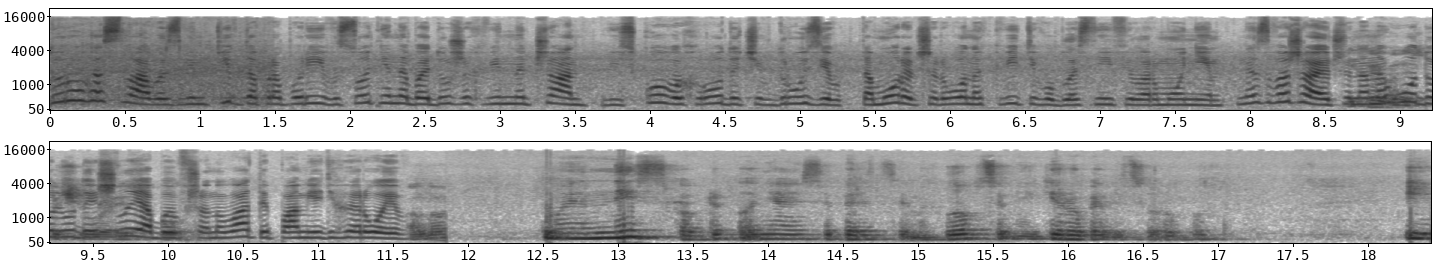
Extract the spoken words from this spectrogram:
Дорога слави, дзвінків та прапорів, сотні небайдужих вінничан, військових, родичів, друзів та море червоних квітів в обласній філармонії. Незважаючи на нагоду, люди йшли, аби вшанувати пам'ять героїв. Тому я низько преклоняюся перед цими хлопцями, які робили цю роботу. І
